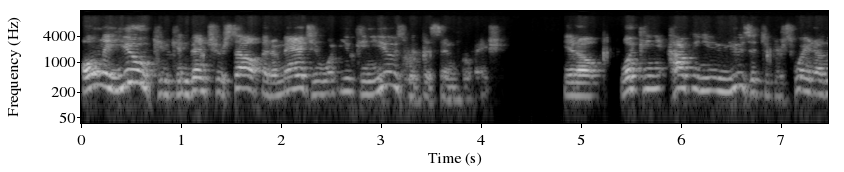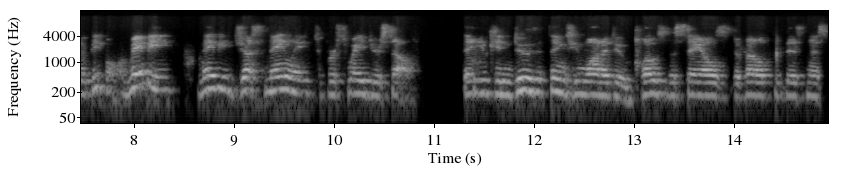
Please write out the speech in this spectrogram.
only you can convince yourself and imagine what you can use with this information. You know, what can you, how can you use it to persuade other people? Or maybe, maybe just mainly to persuade yourself that you can do the things you want to do, close the sales, develop the business,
